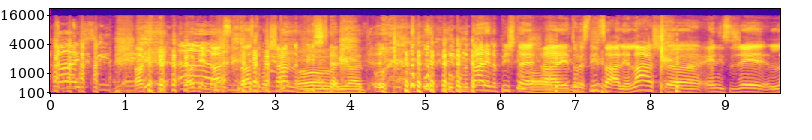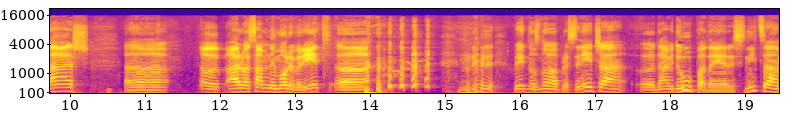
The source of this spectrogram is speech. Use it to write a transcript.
Oh, shit. Okay, okay, da ste vprašanj, Oh my napišite. God. v komentarje napišite, Oh, ali je to resnica ali je laž. Uh, eni so že laž, uh, uh, ali vas sam ne more verjeti. Uh, vedno znova preseneča, uh, David upa, da je resnica.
